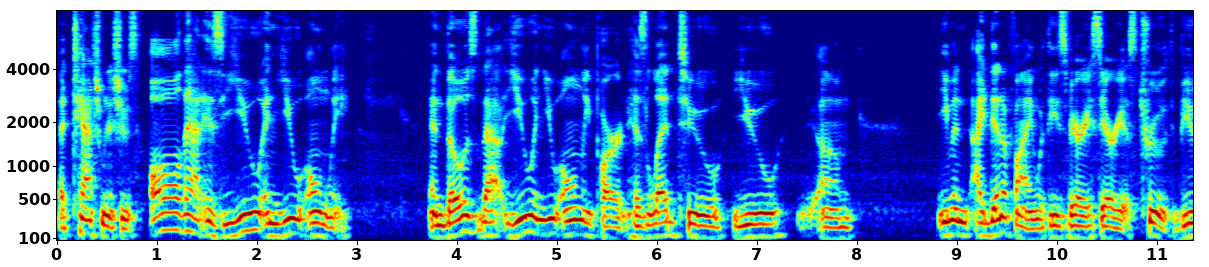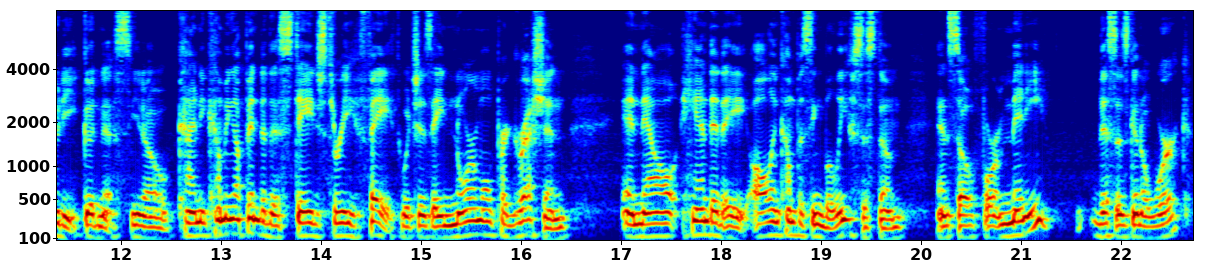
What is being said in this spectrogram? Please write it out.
attachment issues. All that is you and you only and those that you and you only part has led to you um, even identifying with these various areas truth beauty goodness you know kind of coming up into this stage three faith which is a normal progression and now handed a all-encompassing belief system. And so for many this is going to work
